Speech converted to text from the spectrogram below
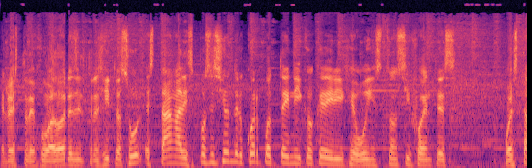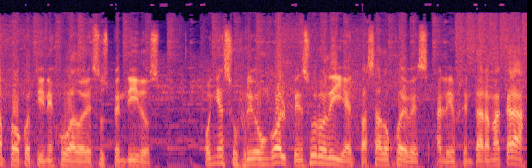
El resto de jugadores del Trencito Azul están a disposición del cuerpo técnico que dirige Winston Cifuentes, pues tampoco tiene jugadores suspendidos. Oña sufrió un golpe en su rodilla el pasado jueves al enfrentar a Macará.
